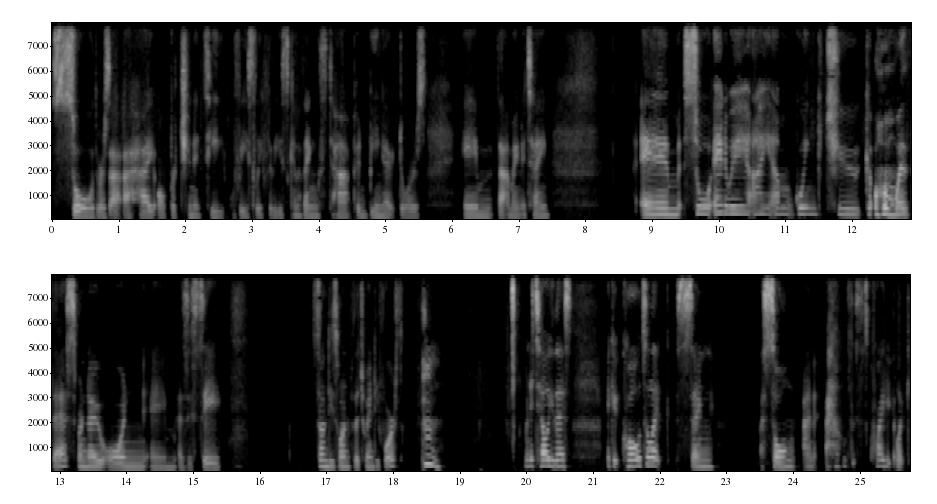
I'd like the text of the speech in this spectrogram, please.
So there was a, a high opportunity, obviously, for these kind of things to happen, being outdoors um, that amount of time. Um, so anyway, I am going to get on with this. We're now on, um, as I say, Sunday's one for the 24th. I'm going to tell you this. I get called to like sing a song and I'm just quite like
